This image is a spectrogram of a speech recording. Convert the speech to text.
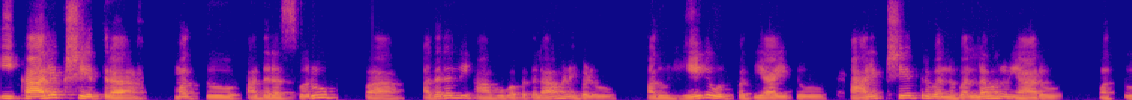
ಈ ಕಾರ್ಯಕ್ಷೇತ್ರ ಮತ್ತು ಅದರ ಸ್ವರೂಪ, ಅದರಲ್ಲಿ ಆಗುವ ಬದಲಾವಣೆಗಳು, ಅದು ಹೇಗೆ ಉತ್ಪತ್ತಿಯಾಯಿತು, ಕಾರ್ಯಕ್ಷೇತ್ರವನ್ನು ಬಲ್ಲವನು ಯಾರು ಮತ್ತು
